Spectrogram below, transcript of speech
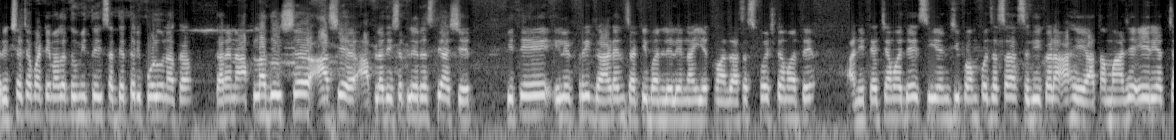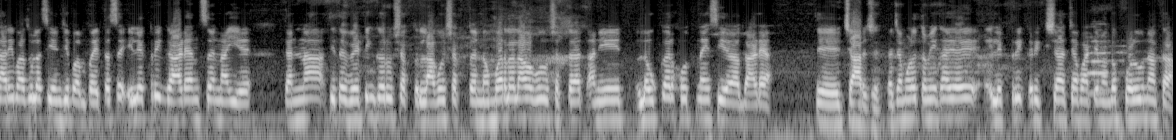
रिक्षाच्या पाठीमागं तुम्ही ते सध्या तरी पळू नका. कारण आपला देश असे आपल्या देशातले रस्ते असे आहेत की ते इलेक्ट्रिक गाड्यांसाठी बनलेले नाही आहेत माझं असं स्पष्ट मत आहे. आणि त्याच्यामध्ये सी एन जी पंप जसा सगळीकडे आहे आता माझ्या एरियात चारी बाजूला सी एन जी पंप आहे तसं इलेक्ट्रिक गाड्यांचं नाही आहे त्यांना तिथे वेटिंग करू शक लागू शकतं नंबरला लागू शकतात आणि लवकर होत नाही सी गाड्या. ते चार्ज त्याच्यामुळे तुम्ही काय इलेक्ट्रिक रिक्षाच्या पाठीमागं पळू नका.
